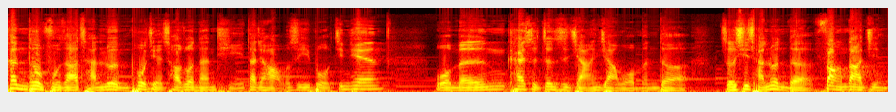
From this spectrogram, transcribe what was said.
看透复杂缠论，破解操作难题。大家好，我是一步。今天我们开始正式讲一讲我们的泽西缠论的放大镜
